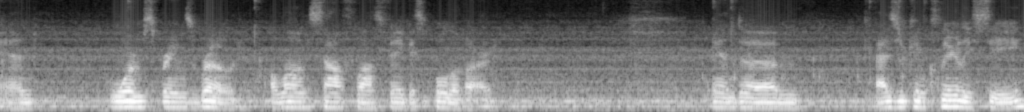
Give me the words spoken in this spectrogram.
and Warm Springs Road along South Las Vegas Boulevard. And um, as you can clearly see,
